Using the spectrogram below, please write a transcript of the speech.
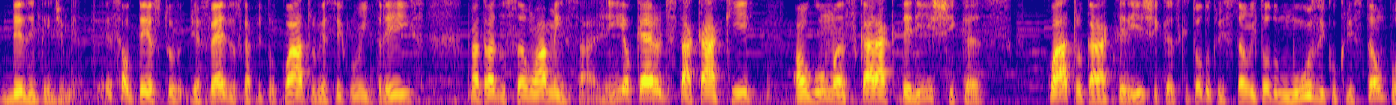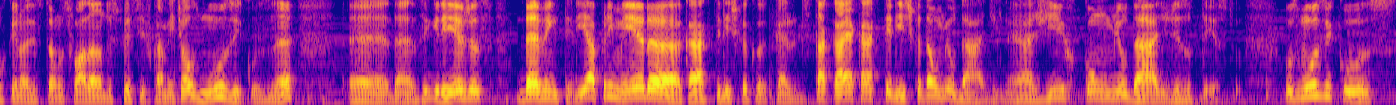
desentendimento. Esse é o texto de Efésios, capítulo 4, versículo 1 e 3, na tradução A Mensagem. E eu quero destacar aqui algumas características, quatro características que todo cristão e todo músico cristão, porque nós estamos falando especificamente aos músicos, né, é, das igrejas devem ter. E a primeira característica que eu quero destacar é a característica da humildade, né? agir com humildade, diz o texto. Os músicos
